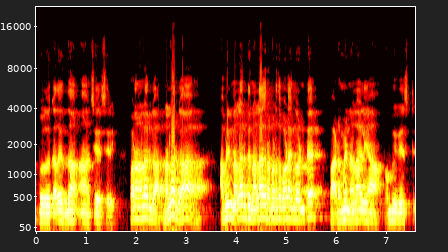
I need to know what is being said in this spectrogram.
இப்போ கதை இதுதான். ஆ சரி சரி. படம் நல்லா இருக்கா? நல்லா இருக்கா? அப்படின்னு நல்லா இருக்கு. நல்லா இருக்கிற படத்தை கூட இங்கே வந்துட்டு படமே நல்லா இல்லையா? ரொம்ப வேஸ்ட்டு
